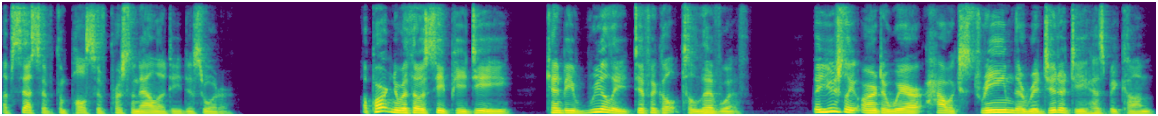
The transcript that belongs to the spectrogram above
obsessive compulsive personality disorder. A partner with OCPD can be really difficult to live with. They usually aren't aware how extreme their rigidity has become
